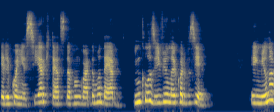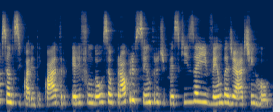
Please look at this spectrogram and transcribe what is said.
Ele conhecia arquitetos da vanguarda moderna, inclusive o Le Corbusier. Em 1944, ele fundou seu próprio centro de pesquisa e venda de arte em Roma.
